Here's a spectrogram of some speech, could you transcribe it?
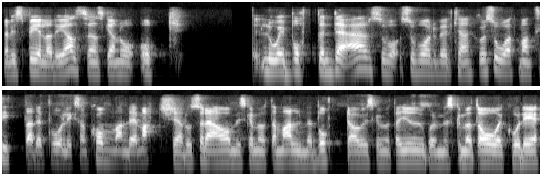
när vi spelade i Allsvenskan och, och låg i botten där så, så var det väl kanske så att man tittade på liksom kommande matcher och sådär. Om vi ska möta Malmö borta och vi ska möta Djurgården, vi ska möta AIK. Det,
